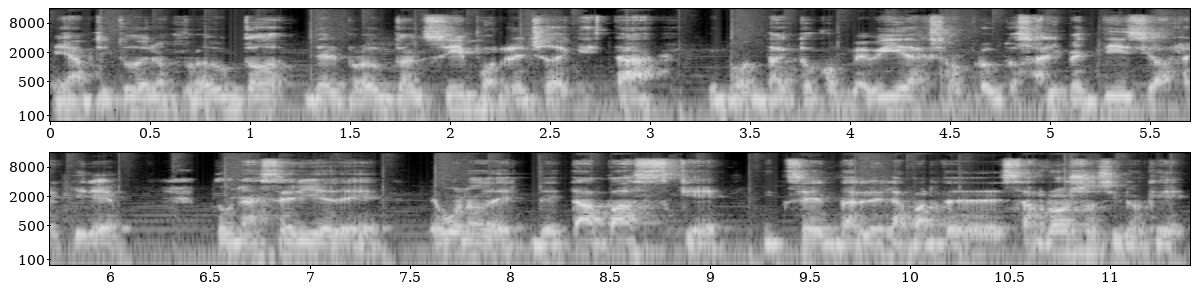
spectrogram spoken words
de aptitud de los productos, del producto en sí, por el hecho de que está en contacto con bebidas, que son productos alimenticios, requiere toda una serie de, bueno, de, etapas que exceden tal vez la parte de desarrollo, sino que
